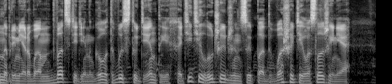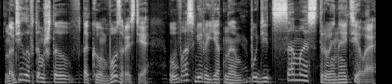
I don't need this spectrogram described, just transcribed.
Например, вам 21 год, вы студент и хотите лучшие джинсы под ваше телосложение. Но дело в том, что в таком возрасте у вас, вероятно, будет самое стройное тело.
